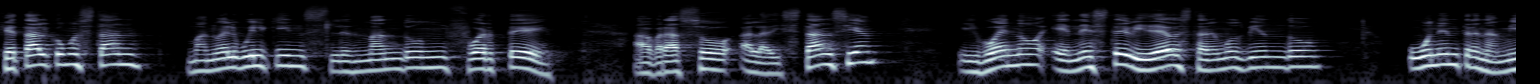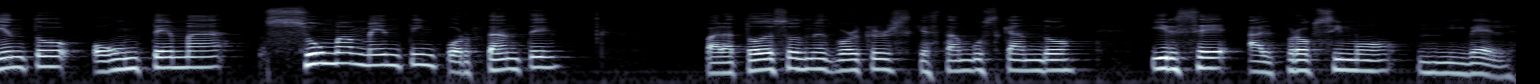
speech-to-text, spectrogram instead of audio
¿Qué tal? ¿Cómo están? Manuel Wilkins, les mando un fuerte abrazo a la distancia. Y bueno, en este video estaremos viendo un entrenamiento o un tema sumamente importante para todos esos networkers que están buscando irse al próximo nivel.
